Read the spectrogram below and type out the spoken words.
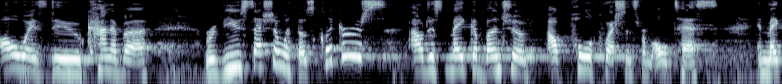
always do kind of a review session with those clickers. I'll just make a bunch of, I'll pull questions from old tests and make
